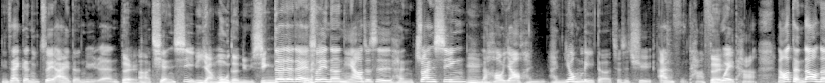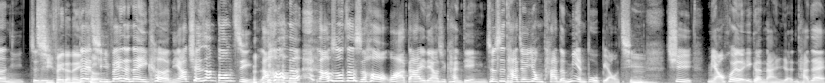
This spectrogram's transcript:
你在跟你最爱的女人，对，呃，前戏，你仰慕的女星，对对对。所以呢，你要就是很专心，嗯，然后要很很用力的，就是去安抚她、抚慰她。然后等到呢，你就是起飞的那一刻，对，起飞的那一刻，你要全身绷紧。然后呢，狼叔这时候哇，大家一定要去看电影，就是他就用他的面部表情去描绘了一。”一个男人他在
